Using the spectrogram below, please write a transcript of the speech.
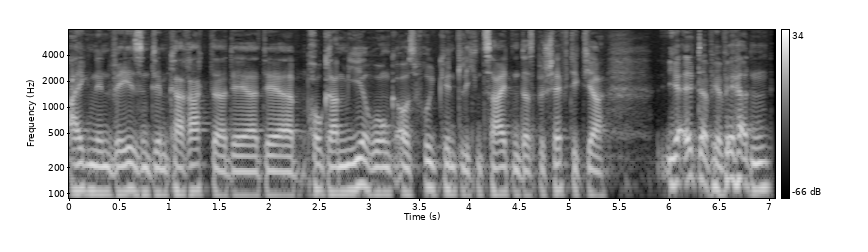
eigenen Wesen, dem Charakter, der, der Programmierung aus frühkindlichen Zeiten, das beschäftigt ja je älter wir werden,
